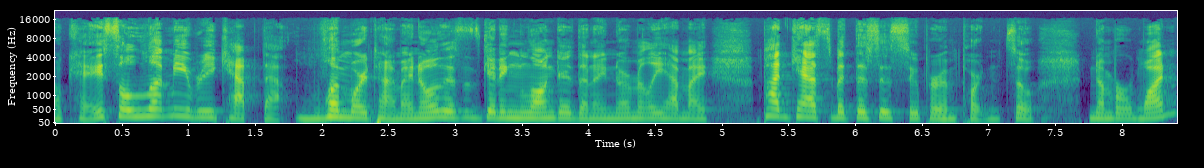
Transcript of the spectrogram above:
Okay, so let me recap that one more time. I know this is getting longer than I normally have my podcast, but this is super important. So, number one,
